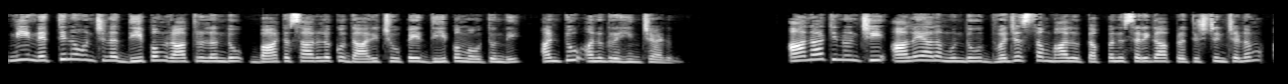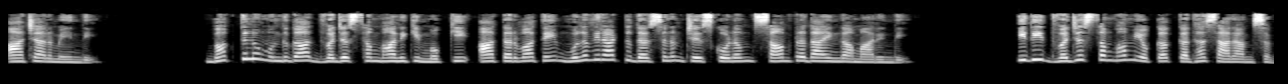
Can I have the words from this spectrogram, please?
నీ నెత్తిన ఉంచిన దీపం రాత్రులందు బాటసారులకు దారి చూపే దీపం అవుతుంది అంటూ అనుగ్రహించాడు. ఆనాటి నుంచి ఆలయాల ముందు ధ్వజస్తంభాలు తప్పనిసరిగా ప్రతిష్ఠించడం ఆచారమైంది. భక్తులు ముందుగా ధ్వజస్తంభానికి మొక్కి ఆ తర్వాతే ములవిరాట్టు దర్శనం చేసుకోవడం సాంప్రదాయంగా మారింది. ఇది ధ్వజస్తంభం యొక్క కథ సారాంశం.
